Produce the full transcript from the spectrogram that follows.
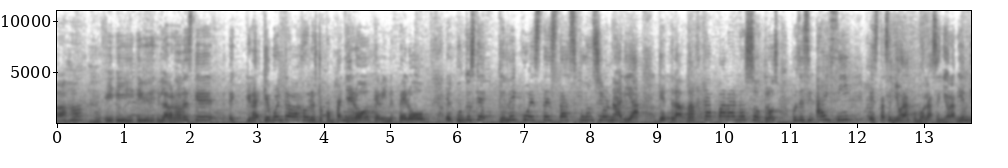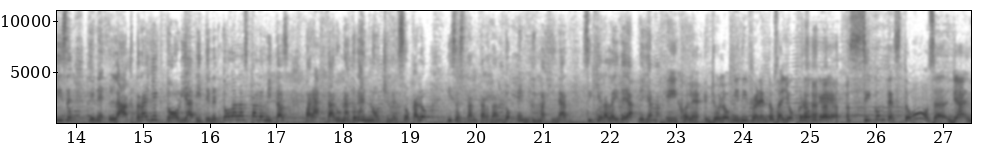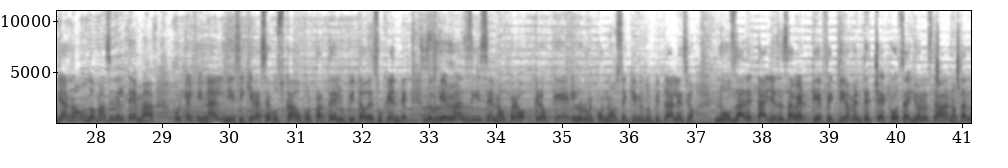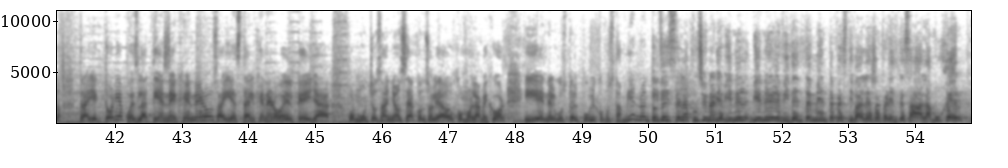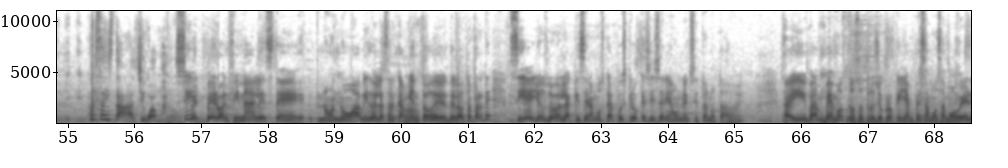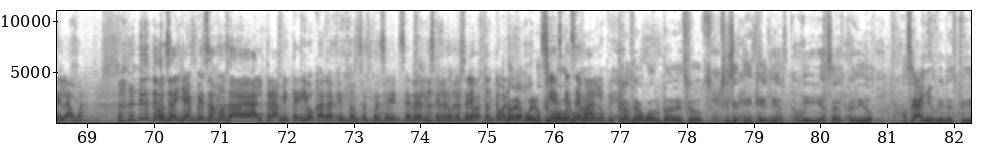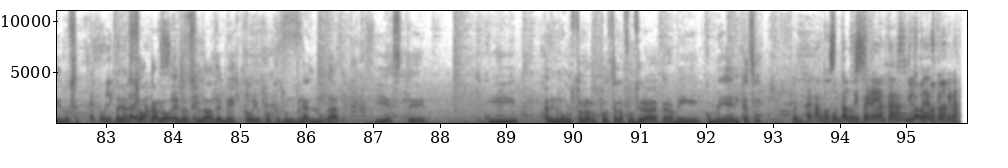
Ajá. Y, la verdad es que eh, qué buen trabajo de nuestro compañero, Kevin, pero el punto es que, ¿qué le cuesta a esta funcionaria que trabaja para nosotros? Pues decir, ay, sí, esta señora, como la señora bien dice, tiene la trayectoria y tiene todas las palomitas para dar una gran noche en el Zócalo y se están tardando en imaginar siquiera la idea de llamar. Híjole, yo lo vi diferente, o sea, yo creo que sí contestó, o sea, ya, ya no ahondó más en el tema, porque al final ni siquiera se ha buscado por parte de Lupita o de su gente. Entonces, ¿qué más dice, no? Pero creo que lo reconoce quién es Lupita D'Alessio, nos da detalles de saber que efectivamente check, o sea, yo lo estaba notando, trayectoria pues la tiene, géneros, ahí está el género el que ella por muchos años se ha consolidado como la mejor y en el gusto del público pues también, ¿no? Entonces, y dice la funcionaria, viene, viene evidentemente festivales referentes a la mujer, pues ahí está, Chihuahua. Sí, pero al final este no, no ha habido el acercamiento de, la otra parte. Si ellos la quisieran buscar, pues creo que sí sería un éxito anotado. ¿eh? Ahí van, vemos, nosotros yo creo que ya empezamos a mover el agua. O sea, ya empezamos al trámite y ojalá que entonces pues se, realice. Creo que sería bastante bueno. Sería bueno que si es que se va, Lupita. Que la ciudad de Guadalupe D'Alessio sí se tiene que ir, ya, ya se ha despedido hace años viene despidiéndose el público del Zócalo en la Ciudad de México. Yo creo que es un gran lugar y este y a mí no me gustó la respuesta de la funcionaria, pero a mi compañera Erika sí. puntos diferentes. ¿Y ustedes qué opinan?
